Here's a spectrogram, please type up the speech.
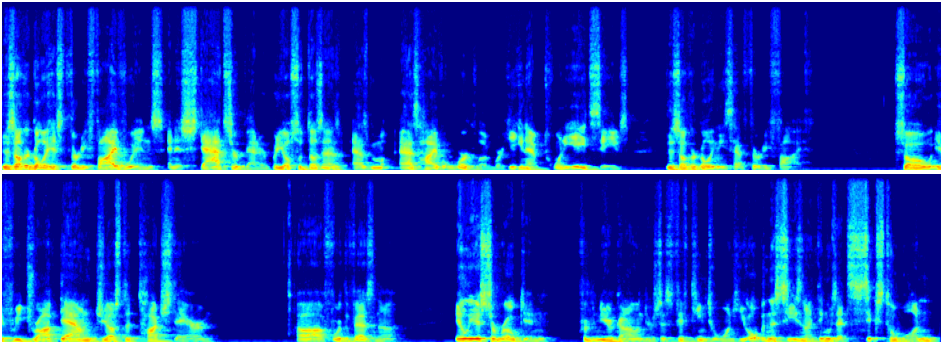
This other goalie has 35 wins and his stats are better, but he also doesn't have as as high of a workload where he can have 28 saves. This other goalie needs to have 35. So if we drop down just a touch there uh, for the Vezina, Ilya Sorokin for the New York Islanders is 15 to 1. He opened the season, I think it was at 6 to 1,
